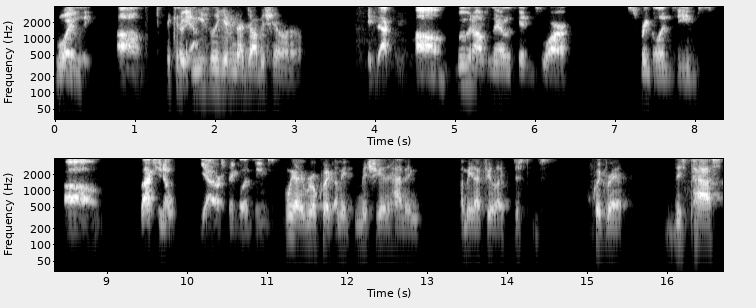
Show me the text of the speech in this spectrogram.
royally. Um, They could So, have yeah. easily given that job to Schiano. exactly. Um, moving on from there, let's get into our sprinkle in teams. Um, well, actually, no, yeah, our sprinkle in teams. Well, yeah, real quick. I mean, Michigan having, I mean, I feel like just, just quick rant. These past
